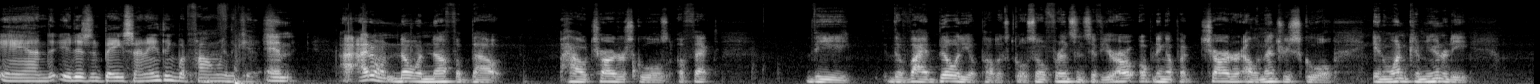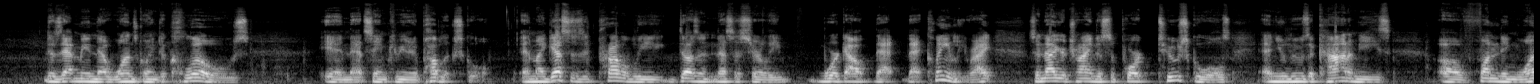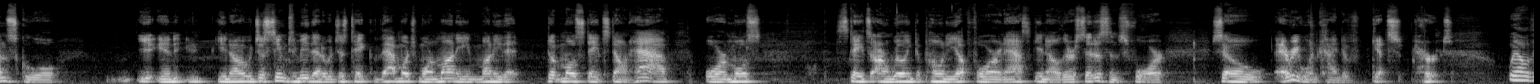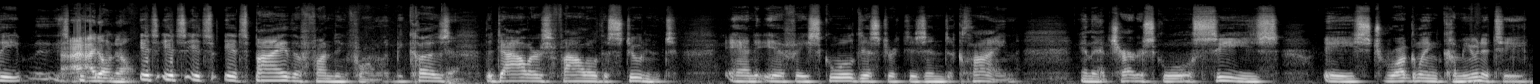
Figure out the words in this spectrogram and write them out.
and it isn't based on anything but following the kids. And I don't know enough about how charter schools affect the the viability of public schools. So, for instance, if you're opening up a charter elementary school in one community, does that mean that one's going to close in that same community public school? And my guess is it probably doesn't necessarily work out that, that cleanly, right? So now you're trying to support two schools and you lose economies of funding one school you, you, you know, it just seemed to me that it would just take that much more money, money that most states don't have, or most states aren't willing to pony up for and ask, you know, their citizens for. So everyone kind of gets hurt. well, the I, I don't know. it's it's it's it's by the funding formula because Yeah. the dollars follow the student, and if a school district is in decline, and that charter school sees a struggling community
